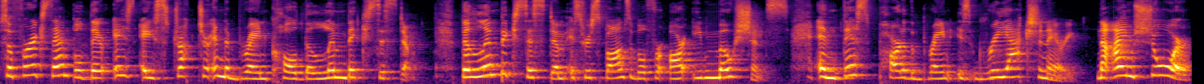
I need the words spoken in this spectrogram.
So, for example, there is a structure in the brain called the limbic system. The limbic system is responsible for our emotions, and this part of the brain is reactionary. Now, I'm sure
